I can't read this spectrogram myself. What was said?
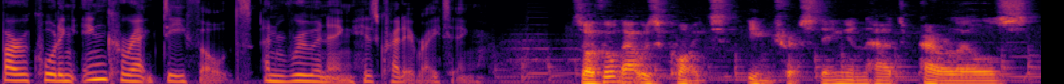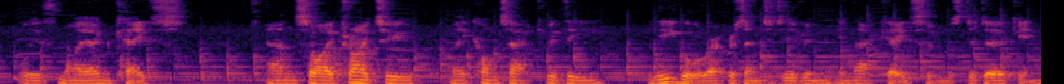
by recording incorrect defaults and ruining his credit rating. So I thought that was quite interesting and had parallels with my own case. And so I tried to make contact with the legal representative in, in that case of Mr. Durkin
